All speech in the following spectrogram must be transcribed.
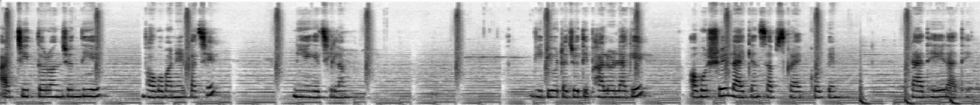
আর চিত্তরঞ্জন দিয়ে ভগবানের কাছে নিয়ে গেছিলাম। ভিডিওটা যদি ভালো লাগে, অবশ্যই লাইক অ্যান্ড সাবস্ক্রাইব করবেন। রাধে রাধে।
